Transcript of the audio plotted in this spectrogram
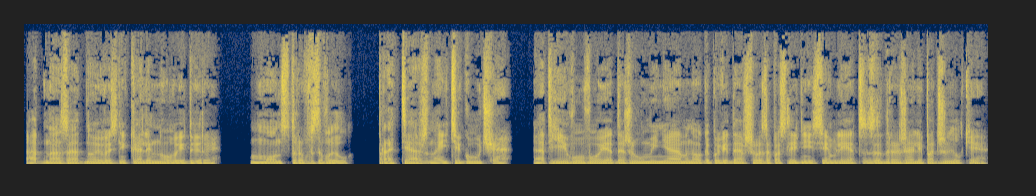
Одна за одной возникали новые дыры. Монстр взвыл, протяжно и тягуче. От его воя даже у меня, много повидавшего за последние семь лет, задрожали поджилки.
